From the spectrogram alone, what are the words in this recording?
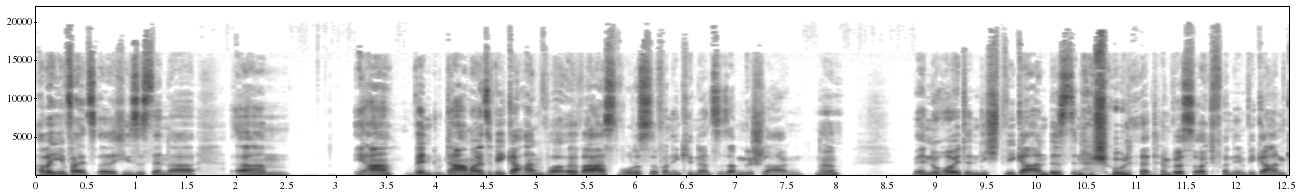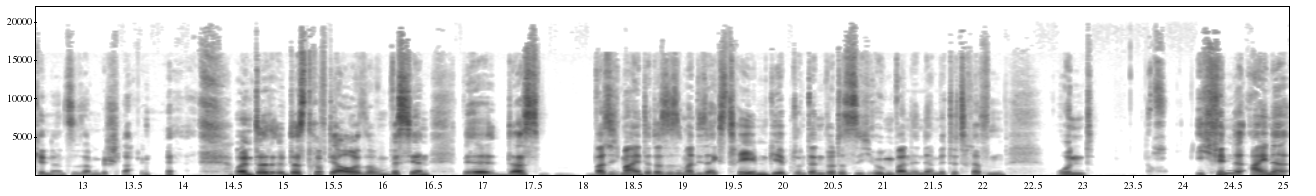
Aber jedenfalls äh, hieß es denn da, ähm, ja, wenn du damals vegan war, warst, wurdest du von den Kindern zusammengeschlagen. Ne? Wenn du heute nicht vegan bist in der Schule, dann wirst du heute von den veganen Kindern zusammengeschlagen. Und das, das trifft ja auch so ein bisschen äh, das, was ich meinte, dass es immer diese Extremen gibt und dann wird es sich irgendwann in der Mitte treffen. Und ich finde eine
